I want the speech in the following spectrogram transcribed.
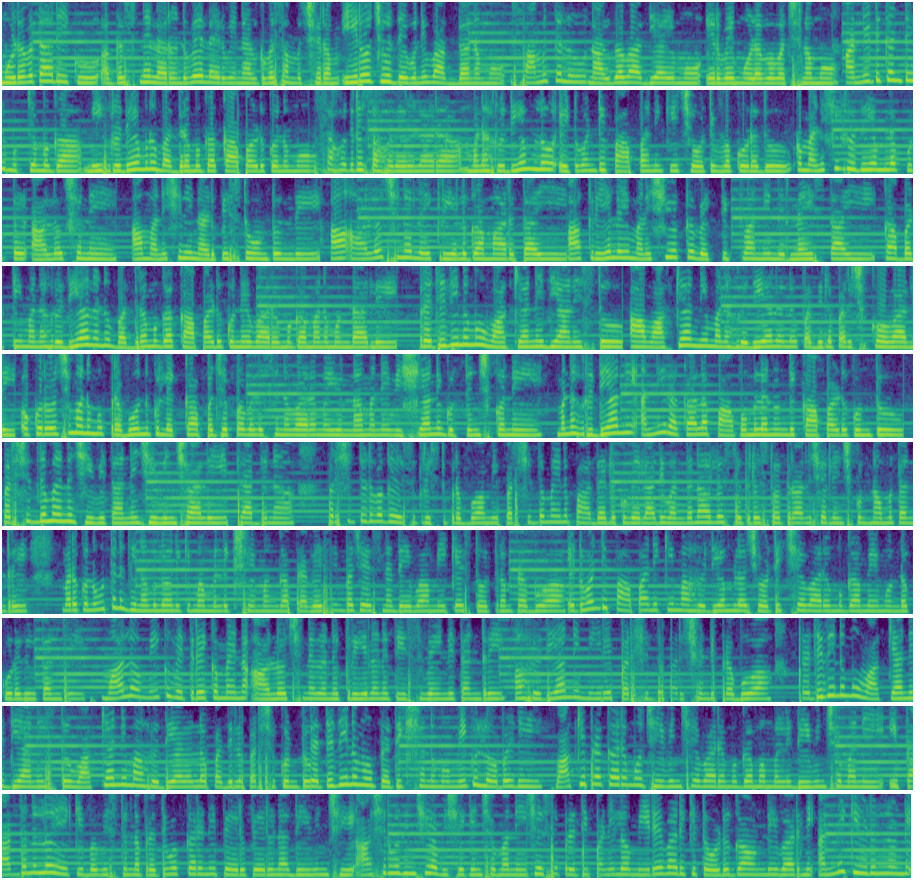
మూడవ తారీఖు ఆగస్టు నెల రెండు వేల ఇరవై నాలుగవ సంవత్సరం. ఈరోజు దేవుని వాగ్దానము. సామెతలు నాలుగవ అధ్యాయము ఇరవై మూడవ వచనము. అన్నిటికంటే ముఖ్యముగా మీ హృదయమును భద్రముగా కాపాడుకొనుము. సహోదరి సహోదరులారా మన హృదయంలో ఎటువంటి పాపానికి చోటివ్వకూడదు. ఒక మనిషి హృదయంలో పుట్టే ఆలోచనే ఆ మనిషిని నడిపిస్తూ ఉంటుంది. ఆ ఆలోచనలే క్రియలుగా మారతాయి. ఆ క్రియలే మనిషి యొక్క వ్యక్తిత్వాన్ని నిర్ణయిస్తాయి. కాబట్టి మన హృదయాలను భద్రముగా కాపాడుకునే వారముగా మనం ఉండాలి ప్రతిదినము వాక్యాన్ని ధ్యానిస్తూ ఆ వాక్యాన్ని మన హృదయాలలో పదిలపరుచుకోవాలి. ఒకరోజు మనము ప్రభువునకు లెక్క అప్పజెప్పవలసిన వారమై ఉన్నామనే విషయాన్ని గుర్తుంచుకొని మన హృదయాన్ని అన్ని రకాల పాపముల నుండి కాపాడుకుంటూ పరిశుద్ధమైన జీవితాన్ని జీవించాలి. ప్రార్థన. పరిశుద్ధుడువగా యేసుక్రీస్తు ప్రభు మీ పరిశుద్ధమైన పాదాలకు వేలాది వందనాలు స్థుతులు స్తోత్రాలు చెల్లించుకుంటున్నాము తండ్రి. మరొక నూతన దినములోనికి మమ్మల్ని క్షేమంగా ప్రవేశింపచేసిన దేవా మీకే స్తోత్రం ప్రభువా. ఎటువంటి పాపానికి మా హృదయంలో చోటిచ్చేవారముగా మేము ఉండకూడదు తండ్రి. మాలో మీకు వ్యతిరేకమైన ఆలోచనలను క్రియలను తీసివేయండి తండ్రి. మా హృదయాన్ని మీరే పరిశుద్ధపరచండి ప్రభువా. ప్రతిదినము వాక్యాన్ని ధ్యానిస్తూ వాక్యాన్ని మా హృదయాలలో పదిలపరుచుకుంటూ ప్రతిదినము ప్రతిక్షణము మీకు లోబడి వాక్య ప్రకారము జీవించే వారముగా మమ్మల్ని దీవించమని ఈ ప్రార్థనలో ఏకీభవిస్తున్న ప్రతి ఒక్కరిని పేరు పేరున దీవించి ఆశీర్వదించి అభిషేకించమని చేసే ప్రతి పనిలో మీరే వారికి తోడుగా ఉండి వారిని అన్ని కీడుల నుండి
